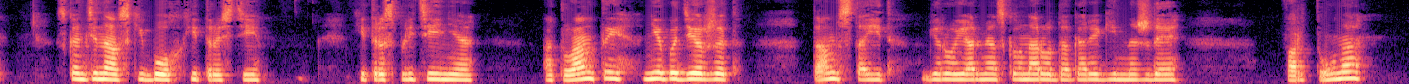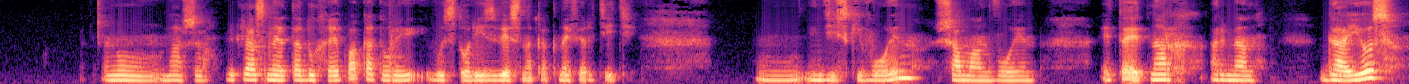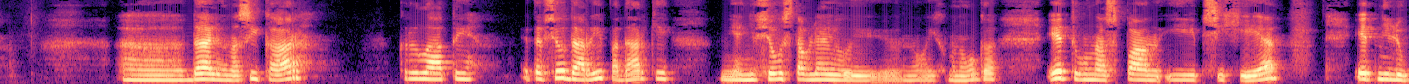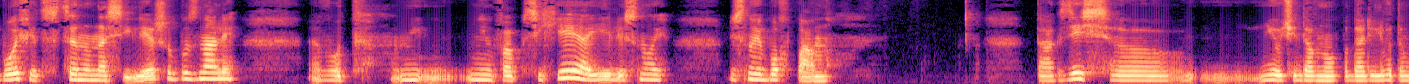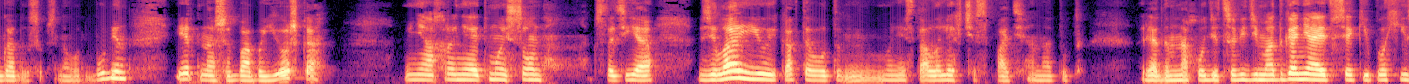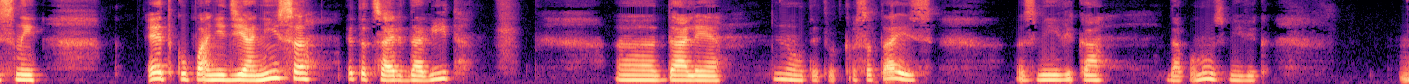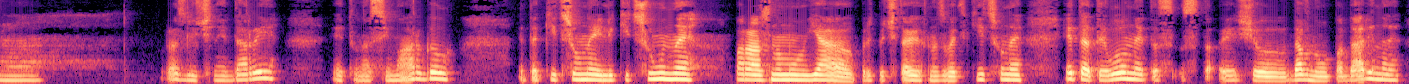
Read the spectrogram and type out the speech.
скандинавский бог хитрости, хитросплетения. Атланты небо держит. Там стоит герои армянского народа Гарегин Нажде, Фортуна, ну, наша прекрасная Тадухепа, который в истории известна как Нефертити, индийский воин, шаман-воин. Это этнарх армян Гайос. Э, далее у нас Икар, крылатый. Это все дары, подарки. Я не все выставляю, но их много. Это у нас пан и психея. Это не любовь, это сцена насилия, чтобы вы знали. Вот, нимфа психея и лесной, лесной бог пан. Так, здесь э, не очень давно подарили в этом году, собственно, вот бубен. Это наша баба Ёшка. Меня охраняет мой сон. Кстати, я взяла ее, и как-то вот мне стало легче спать. Она тут рядом находится, видимо, отгоняет всякие плохие сны. Это купание Диониса, это царь Давид. Э, далее, ну, вот эта вот красота из змеевика. Да, по-моему, змеевик. Э, различные дары. Это у нас Симаргл. Это кицуне или кицуне по-разному. Я предпочитаю их называть кицуне. Это от Илона, это еще давно подаренное.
